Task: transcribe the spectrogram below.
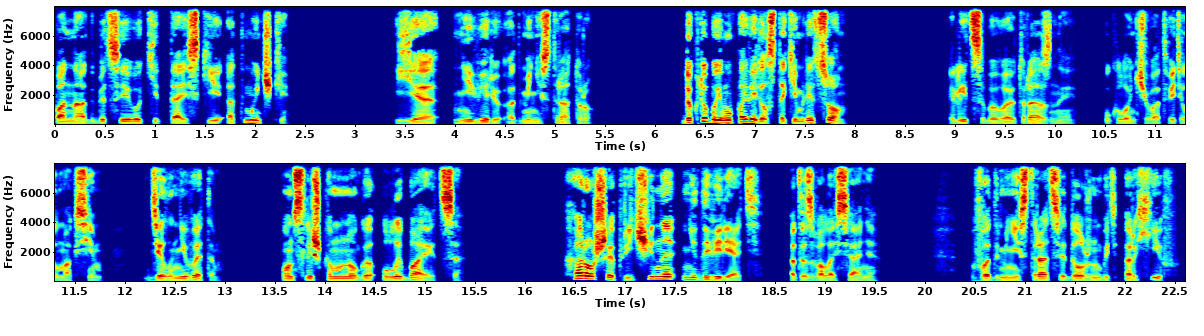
понадобятся его китайские отмычки. «Я не верю администратору». «Да кто бы ему поверил с таким лицом?» «Лица бывают разные», — уклончиво ответил Максим. «Дело не в этом. Он слишком много улыбается». «Хорошая причина не доверять», — отозвалась Аня. «В администрации должен быть архив.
